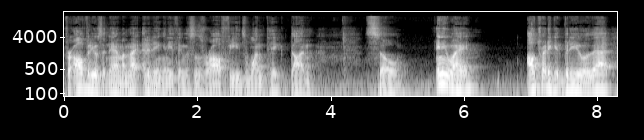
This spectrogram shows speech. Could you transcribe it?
for all videos at NAMM. I'm not editing anything. This is raw feeds, one take, done. So anyway, I'll try to get video of that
